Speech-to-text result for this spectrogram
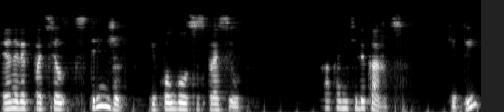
Эновик подсел к Стринджер и полголоса спросил, — Как они тебе кажутся? Киты?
